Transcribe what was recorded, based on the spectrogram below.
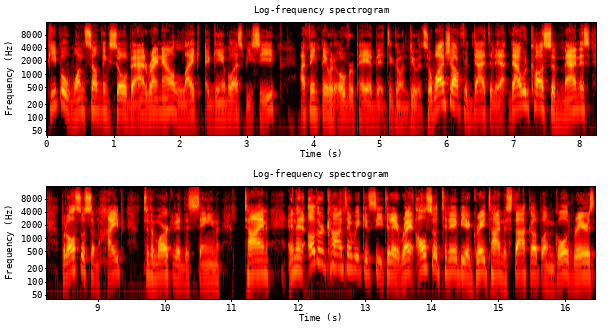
people want something so bad right now, like a gamble SBC. I think they would overpay a bit to go and do it. So watch out for that today. That would cause some madness, but also some hype to the market at the same time. And then other content we can see today, right? Also today be a great time to stock up on gold rares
